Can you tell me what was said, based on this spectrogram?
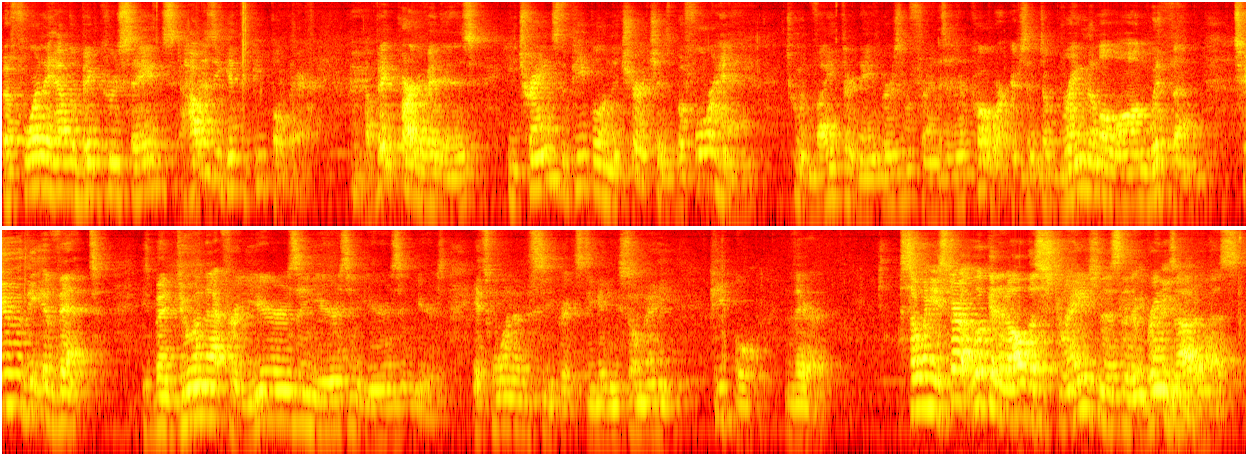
Before they have the big crusades, how does he get the people there? A big part of it is he trains the people in the churches beforehand to invite their neighbors and friends and their coworkers and to bring them along with them to the event. He's been doing that for years and years and years and years. It's one of the secrets to getting so many people there. So when you start looking at all the strangeness that it brings out of us,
